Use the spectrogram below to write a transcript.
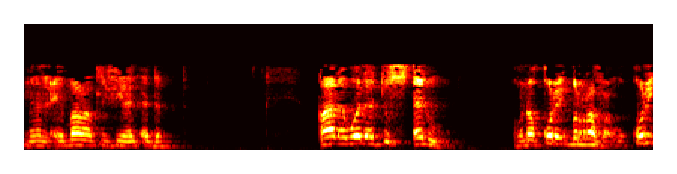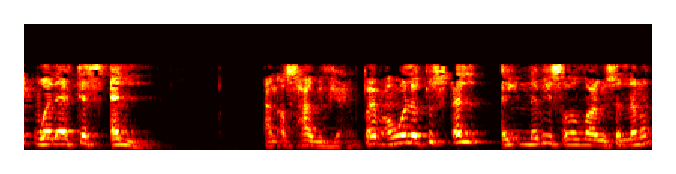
من العبارات اللي فيها الأدب. قال ولا تسأل. هنا قرئ بالرفع. وقرئ ولا تسأل عن أصحاب الجحيم. طيب ولا تسأل أي النبي صلى الله عليه وسلم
